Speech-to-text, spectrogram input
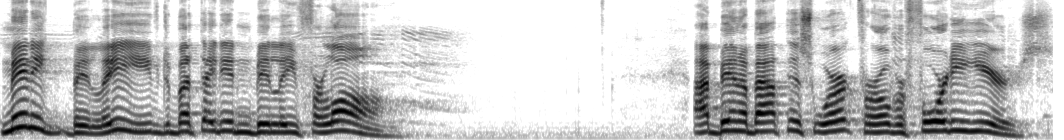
many believed, but they didn't believe for long. I've been about this work for over 40 years.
